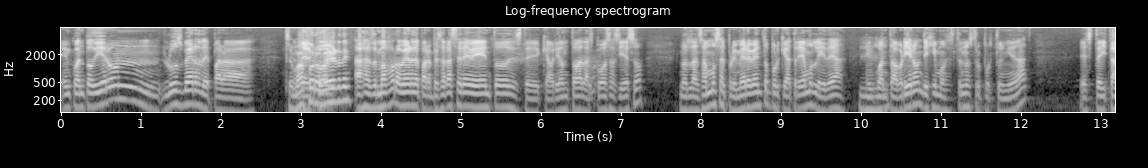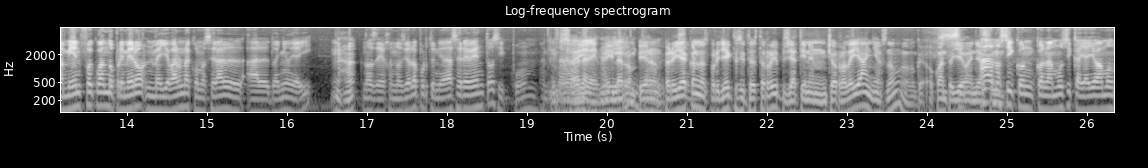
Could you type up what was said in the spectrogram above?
en cuanto dieron luz verde para... Semáforo verde. Ajá, semáforo verde para empezar a hacer eventos, este, que abrieron todas las cosas y eso. Nos lanzamos al primer evento porque ya traíamos la idea. En cuanto abrieron dijimos, esta es nuestra oportunidad. Este, y también fue cuando primero me llevaron a conocer al, al dueño de ahí. Ajá. Nos dejó, nos dio la oportunidad de hacer eventos y pum, Pues empezaron ahí, a muy ahí la rompieron. Pero ya con los proyectos y todo este rollo, pues ya tienen un chorro de años, ¿no? ¿O, o cuánto llevan ya? Ah, con- no, sí, con, con la música ya llevamos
